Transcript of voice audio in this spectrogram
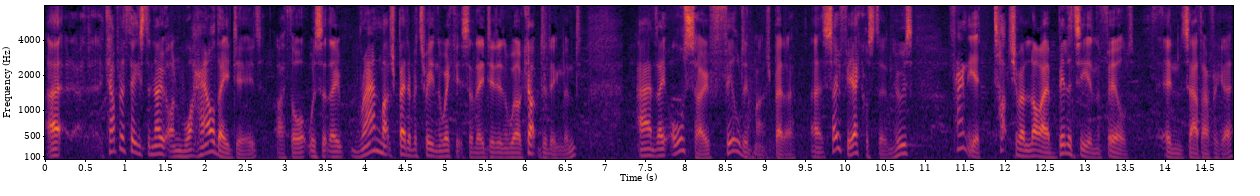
Uh, a couple of things to note on how they did, I thought, was that they ran much better between the wickets than they did in the World Cup, did England. And they also fielded much better. Uh, Sophie Ecclestone, who was frankly a touch of a liability in the field in South Africa,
